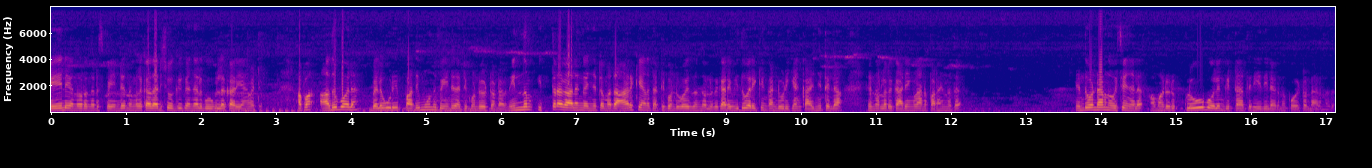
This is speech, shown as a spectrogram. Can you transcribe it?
ഗെയിലി എന്ന് പറയുന്നൊരു പെയിന്റ് നിങ്ങൾക്ക് അത് അടിച്ചു നോക്കി കഴിഞ്ഞാൽ ഗൂഗിളിലൊക്കെ അറിയാൻ പറ്റും. അപ്പോൾ അതുപോലെ വില കൂടി പതിമൂന്ന് പെയിന്റ് തട്ടിക്കൊണ്ടുപോയിട്ടുണ്ടായിരുന്നു. ഇന്നും ഇത്ര കാലം കഴിഞ്ഞിട്ടും അത് ആരൊക്കെയാണ് തട്ടിക്കൊണ്ടുപോയത് എന്നുള്ളൊരു കാര്യം ഇതുവരെയ്ക്കും കണ്ടുപിടിക്കാൻ കഴിഞ്ഞിട്ടില്ല എന്നുള്ളൊരു കാര്യങ്ങളാണ് പറയുന്നത്. എന്തുകൊണ്ടാണെന്ന് ചോദിച്ചു കഴിഞ്ഞാൽ ഒരു ക്ലൂ പോലും കിട്ടാത്ത രീതിയിലായിരുന്നു പോയിട്ടുണ്ടായിരുന്നത്.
